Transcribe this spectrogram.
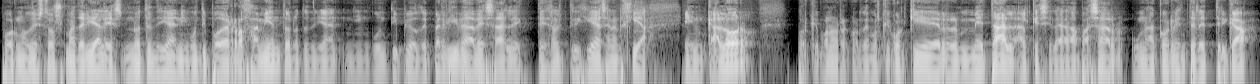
por uno de estos materiales no tendría ningún tipo de rozamiento, no tendría ningún tipo de pérdida de esa, electricidad, esa energía en calor, porque bueno, recordemos que cualquier metal al que se le haga pasar una corriente eléctrica,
